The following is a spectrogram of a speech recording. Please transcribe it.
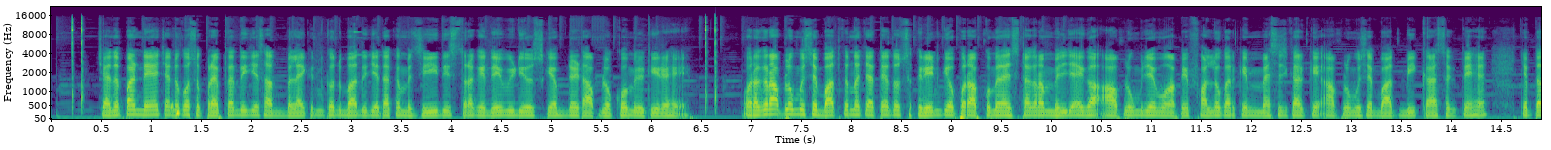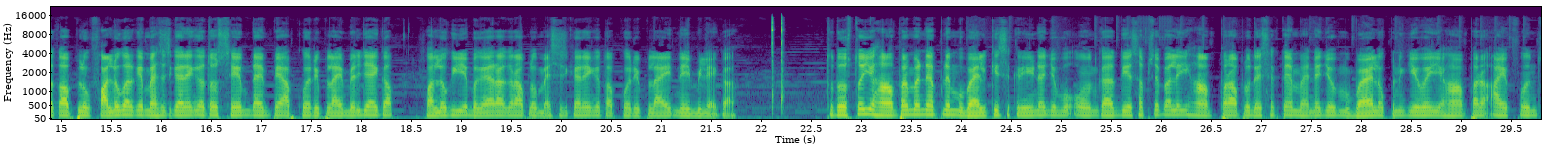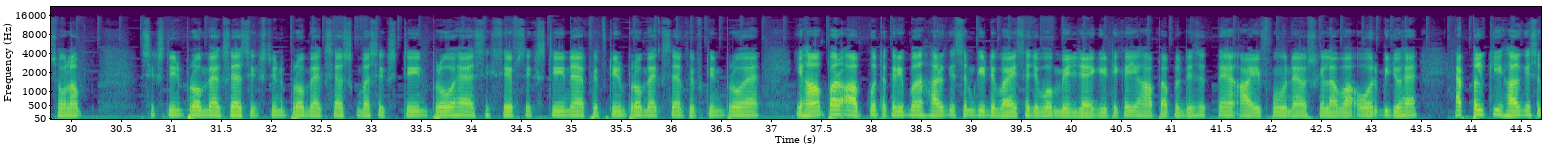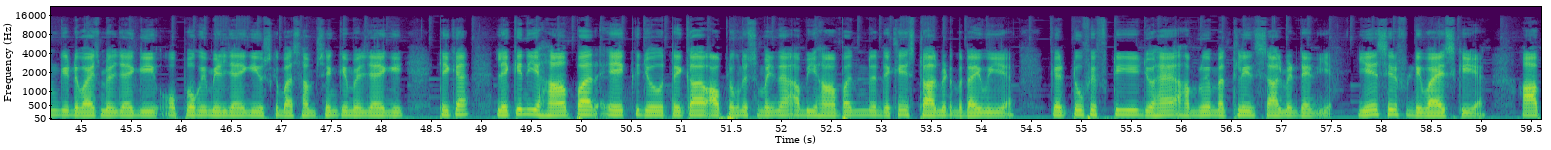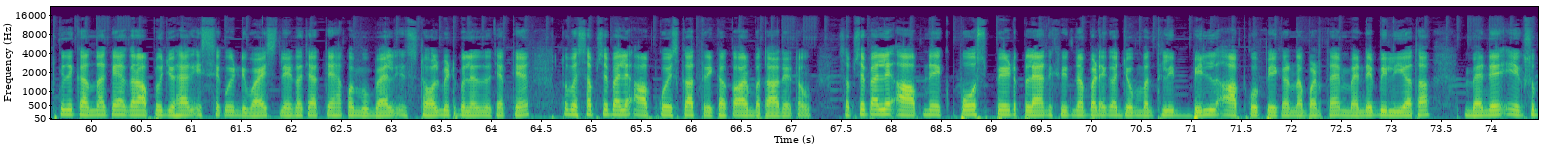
चैनल पर नए चैनल को सब्सक्राइब कर दीजिए, साथ बेल आइकन को दबा दीजिए ताकि मजीद इस तरह के नए वीडियोस की अपडेट आप लोग को मिलती रहे। और अगर आप लोग मुझसे बात करना चाहते हैं तो स्क्रीन के ऊपर आपको मेरा इंस्टाग्राम मिल जाएगा। आप लोग मुझे वहाँ पे फॉलो करके मैसेज करके आप लोग मुझसे बात भी कर सकते हैं। जब तक आप लोग फॉलो करके मैसेज करेंगे तो सेम टाइम पे आपको रिप्लाई मिल जाएगा। फॉलो किए बगैर अगर आप लोग मैसेज करेंगे तो आपको रिप्लाई नहीं मिलेगा। तो दोस्तों, यहाँ पर मैंने अपने मोबाइल की स्क्रीन है जो वो ऑन कर दी है। सबसे पहले यहाँ पर आप लोग देख सकते हैं, मैंने जो मोबाइल ओपन किए हुए यहाँ पर आईफोन 16 16 प्रो मैक्स है 16 प्रो मैक्स है, उसके बाद 16 प्रो है सिर्फ़ 16 है 15 प्रो मैक्स है 15 प्रो है। यहाँ पर आपको तकरीबन हर किस्म की डिवाइस है जो वो मिल जाएगी, ठीक है? यहाँ पर आप लोग देख सकते हैं आईफोन है, उसके अलावा और भी जो है एप्पल की हर किस्म की डिवाइस मिल जाएगी ओप्पो की मिल जाएगी, उसके बाद सैमसंग की मिल जाएगी, ठीक है? लेकिन यहाँ पर एक जो तरीका आप लोगों ने समझना है, अब यहाँ पर देखें इंस्टॉलमेंट बताई हुई है कि 250 जो है, हम लोग मंथली इंस्टॉलमेंट देनी है। ये सिर्फ़ डिवाइस की है। आपके लिए करना क्या है? अगर आप लोग जो है इससे कोई डिवाइस लेना चाहते हैं, कोई मोबाइल इंस्टॉलमेंट में लेना चाहते हैं तो मैं सबसे पहले आपको इसका तरीकाकार बता देता हूँ। सबसे पहले आपने एक पोस्ट पेड प्लान खरीदना पड़ेगा, जो मंथली बिल आपको पे करना पड़ता है। मैंने भी लिया था। मैंने एक सौ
